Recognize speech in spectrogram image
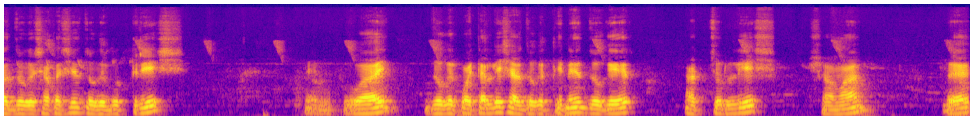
আর যোগের সাতাশে, যোগের বত্রিশ ওয়াই যোগের পঁয়তাল্লিশ আর যোগের তিনে, যোগের আটচল্লিশ সমান দেখ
